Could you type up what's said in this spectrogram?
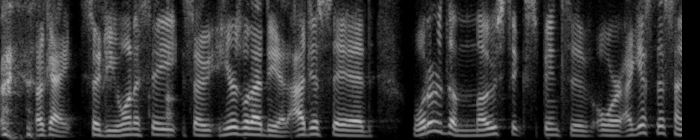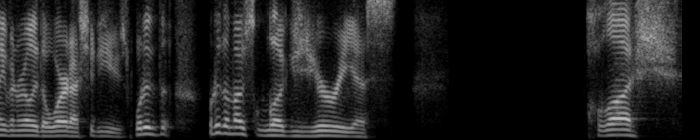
okay, so do you want to see? So here's what I did. I just said, what are the most expensive, or I guess that's not even really the word I should use. What is the what are the most luxurious, plush,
